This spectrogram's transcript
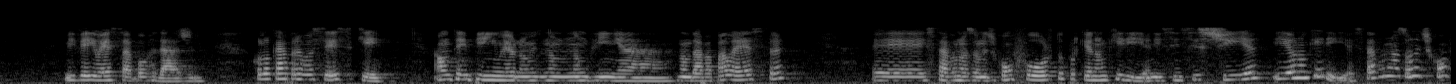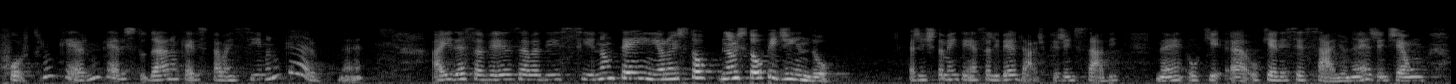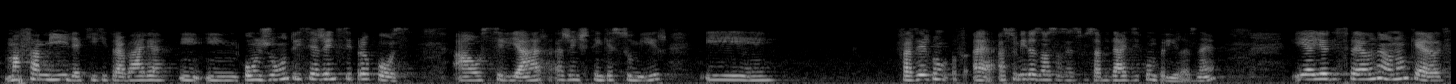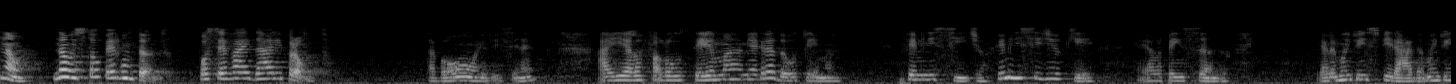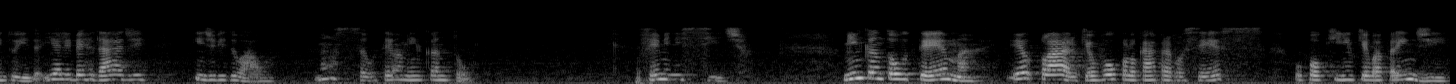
me veio essa abordagem. Colocar para vocês que há um tempinho eu não, não, não vinha, não dava palestra, é, estava numa zona de conforto porque não queria. Nisso insistia e eu não queria. Estava numa zona de conforto. Não quero, não quero estudar, não quero estar lá em cima, não quero, né? Aí dessa vez ela disse: não tem, eu não estou, não estou pedindo a gente também tem essa liberdade, porque a gente sabe né, o, que, uh, o que é necessário. Né? A gente é um, uma família aqui que trabalha em, em, conjunto e se a gente se propôs a auxiliar, a gente tem que assumir e fazer uh, assumir as nossas responsabilidades e cumpri-las. Né? E aí eu disse para ela, não, não quero. Ela disse, não, não estou perguntando. Você vai dar e pronto. Tá bom, eu disse, né? Aí ela falou o tema, me agradou o tema. Feminicídio. Feminicídio o quê? Ela pensando. Ela é muito inspirada, muito intuída. E a liberdade individual. Nossa, o tema me encantou. Feminicídio. Me encantou o tema. Eu, claro, que eu vou colocar para vocês o pouquinho que eu aprendi.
